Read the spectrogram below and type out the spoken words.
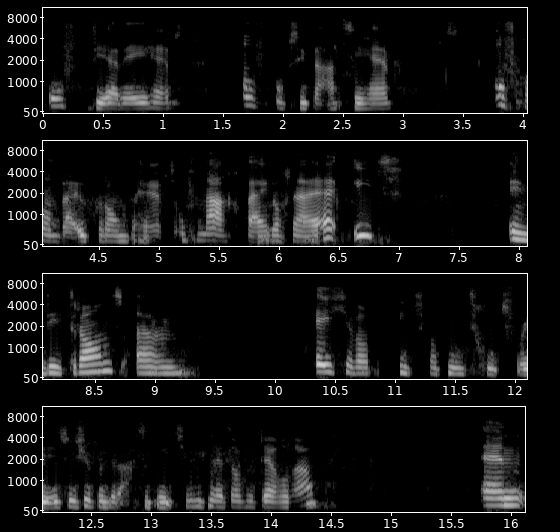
of diarree hebt, of obstipatie hebt, of gewoon buikkrampen hebt, of maagpijn, of nou, hè, iets in die trant um, eet je wat, iets wat niet goed voor je is. Dus je verdraagt het niet, zoals ik net al vertelde. En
